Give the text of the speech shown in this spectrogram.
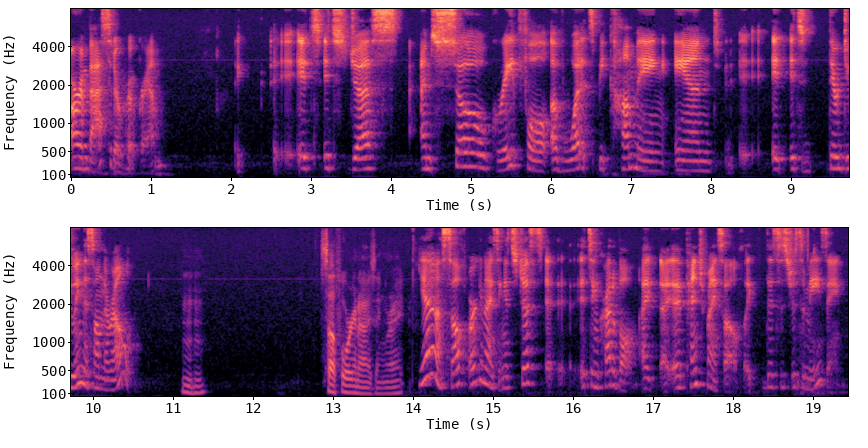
our ambassador program. Like, It's, it's just, I'm so grateful of what it's becoming and it, it's, they're doing this on their own. Mm-hmm. Self-organizing, right? Yeah, self organizing. It's just, it's incredible. I, I, I pinch myself. Like, this is just amazing.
